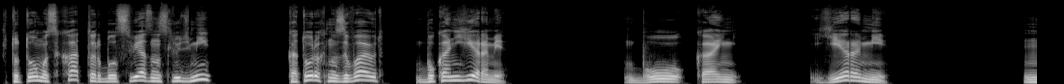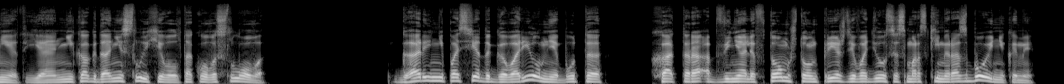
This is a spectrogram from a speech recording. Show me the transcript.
что Томас Хаттер был связан с людьми, которых называют буконьерами? Буконьерами? Нет, я никогда не слыхивал такого слова. Гарри Непоседа говорил мне, будто Хаттера обвиняли в том, что он прежде водился с морскими разбойниками.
